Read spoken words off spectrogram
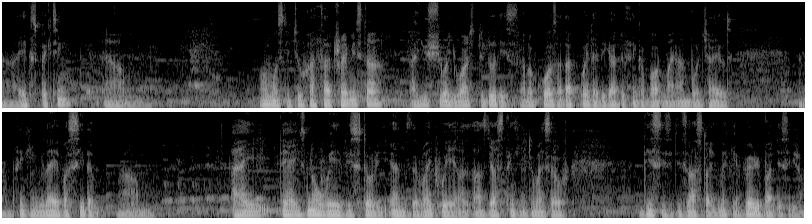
uh, expecting, um, almost into her third trimester. Are you sure you want to do this? And of course, at that point, I began to think about my unborn child. And I'm thinking, will I ever see them? Um, I, there is no way this story ends the right way. I, I, was just thinking to myself, this is a disaster. You're making a very bad decision.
